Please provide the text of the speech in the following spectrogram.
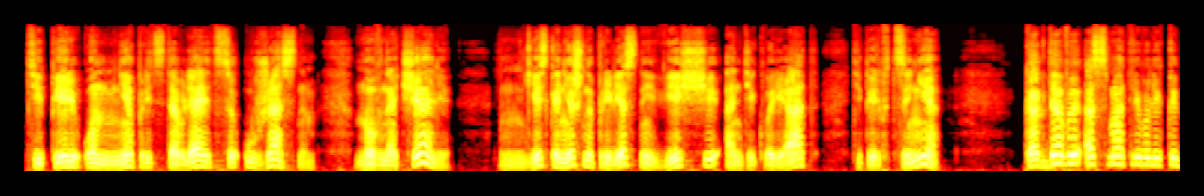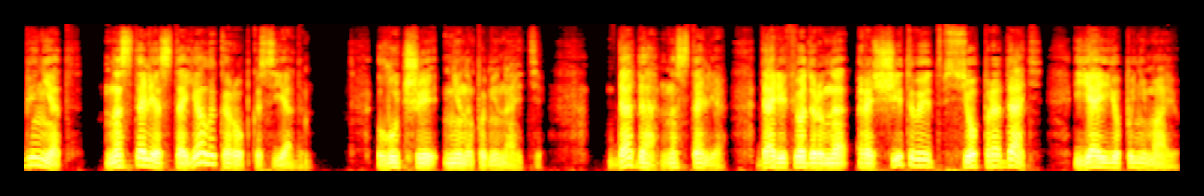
Теперь он мне представляется ужасным, но вначале есть, конечно, прелестные вещи, антиквариат, теперь в цене. Когда вы осматривали кабинет, на столе стояла коробка с ядом? Лучше не напоминайте. Да-да, на столе. Дарья Федоровна рассчитывает все продать, я ее понимаю.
